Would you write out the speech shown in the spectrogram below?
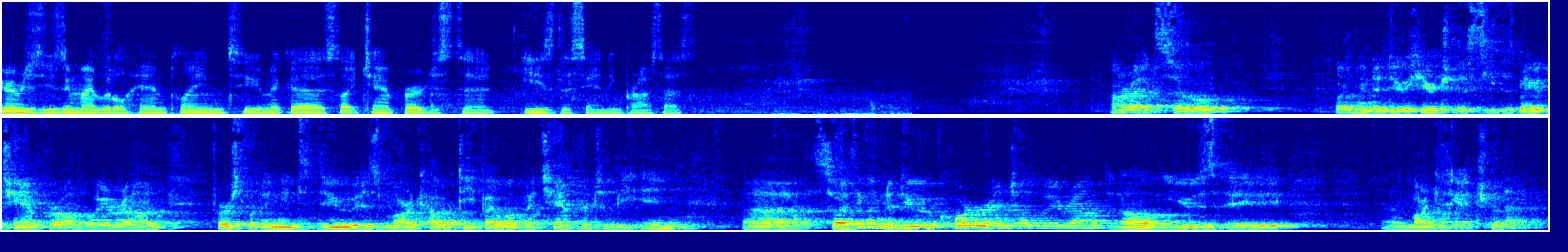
Here I'm just using my little hand plane to make a slight chamfer just to ease the sanding process. Alright, so what I'm going to do here to the seat is make a chamfer all the way around. first what I need to do is mark how deep I want my chamfer to be in. Uh, so I think I'm going to do a quarter inch all the way around and I'll use a, a marking gauge for that.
